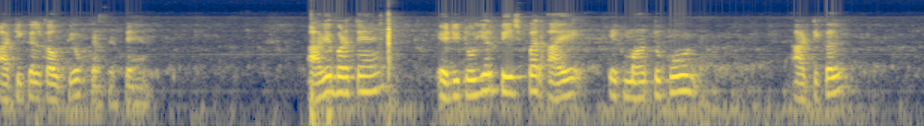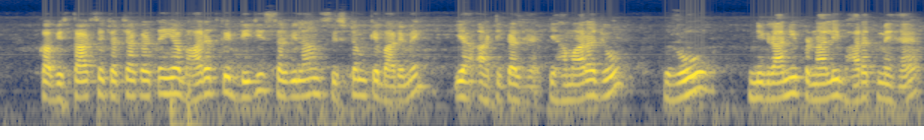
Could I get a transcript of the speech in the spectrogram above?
आर्टिकल का उपयोग कर सकते हैं। आगे बढ़ते हैं। एडिटोरियल पेज पर आए एक महत्वपूर्ण आर्टिकल का विस्तार से चर्चा करते हैं। यह भारत के डिजिट सर्विलांस सिस्टम के बारे में यह आर्टिकल है कि हमारा जो रोग निगरानी प्रणाली भारत में है,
